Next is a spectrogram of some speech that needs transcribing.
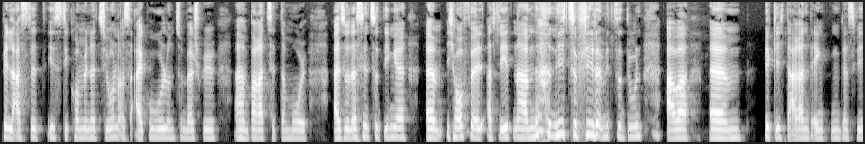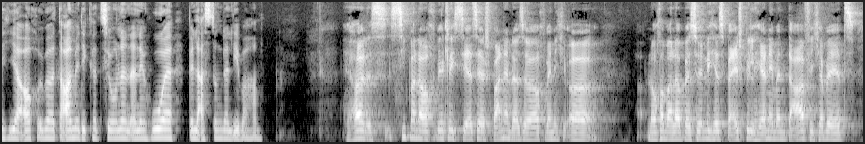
belastet, ist die Kombination aus Alkohol und zum Beispiel ähm, Paracetamol. Also das sind so Dinge, ähm, ich hoffe, Athleten haben da nicht so viel damit zu tun, aber ähm, wirklich daran denken, dass wir hier auch über Dauermedikationen eine hohe Belastung der Leber haben. Ja, das sieht man auch wirklich sehr, sehr spannend. Also auch wenn ich äh noch einmal ein persönliches Beispiel hernehmen darf. Ich habe jetzt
